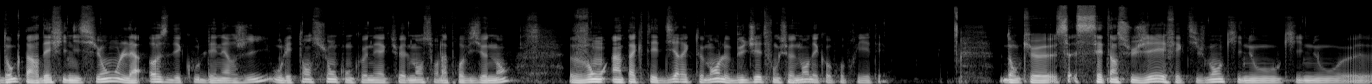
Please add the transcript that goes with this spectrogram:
Donc par définition, la hausse des coûts de l'énergie ou les tensions qu'on connaît actuellement sur l'approvisionnement vont impacter directement le budget de fonctionnement des copropriétés. Donc euh, c'est un sujet effectivement qui nous, euh,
